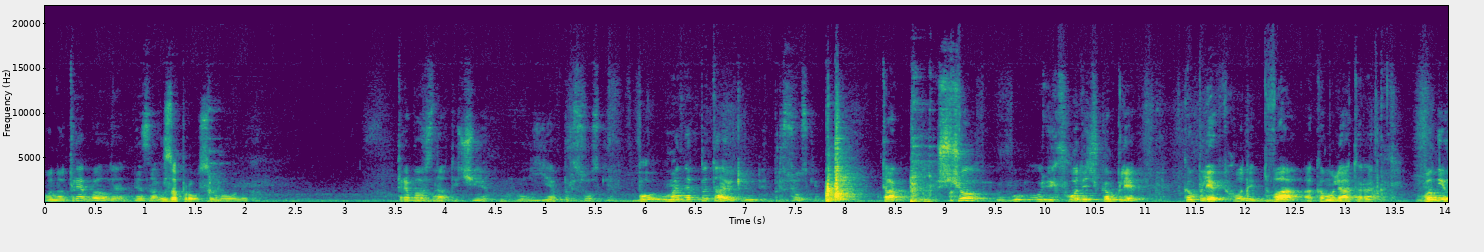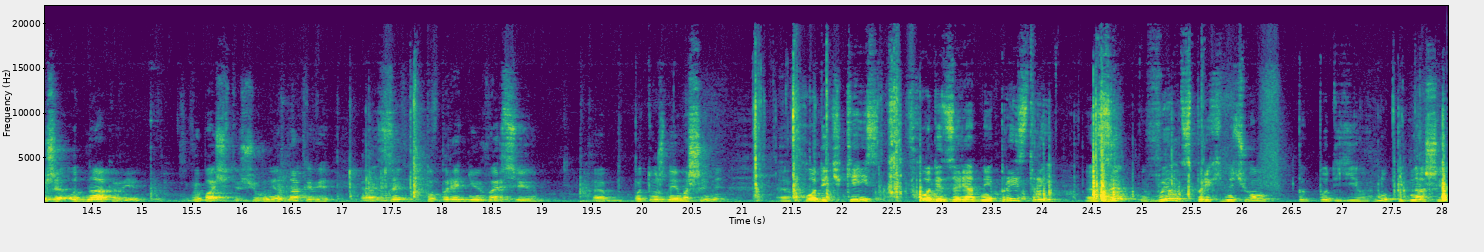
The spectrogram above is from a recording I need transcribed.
воно треба, але не завжди. Запросимо у них. Треба знати, чи є присоски. Бо в мене питають люди присоски. Так, що у входить в комплект? В комплект входить два акумулятора. Вони вже однакові. Ви бачите, що вони однакові е, з попередньою версією потужної машини. Е, Входить кейс, входить зарядний пристрій е, з вил з перехідничком під, ну, під наші е,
